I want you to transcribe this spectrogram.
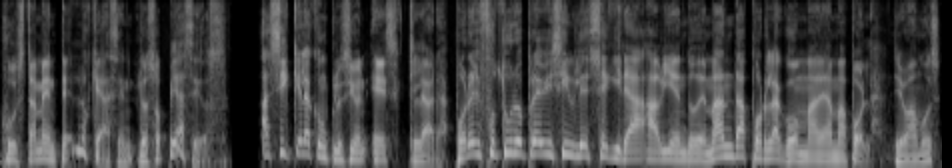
justamente lo que hacen los opiáceos. Así que la conclusión es clara. Por el futuro previsible seguirá habiendo demanda por la goma de amapola. Llevamos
